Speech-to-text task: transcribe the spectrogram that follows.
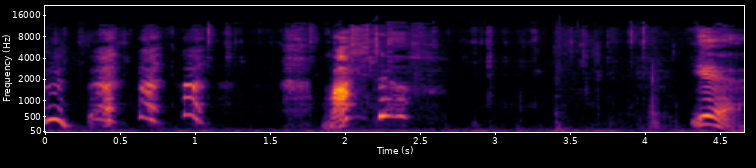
my stuff? Yeah.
